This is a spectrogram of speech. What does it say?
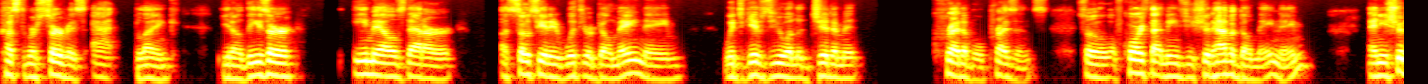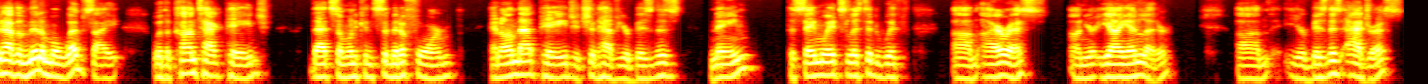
customer service at blank. You know, these are emails that are associated with your domain name, which gives you a legitimate, credible presence. So, of course, that means you should have a domain name and you should have a minimal website with a contact page that someone can submit a form. And on that page, it should have your business name, the same way it's listed with um, IRS, on your EIN letter, um, your business address,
